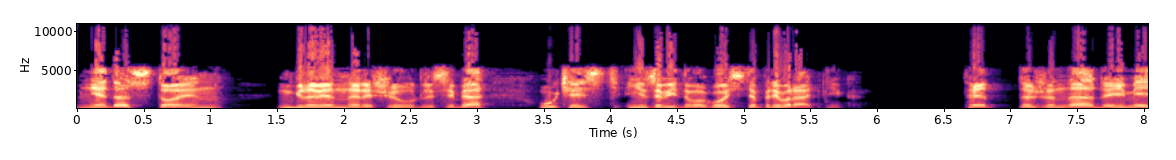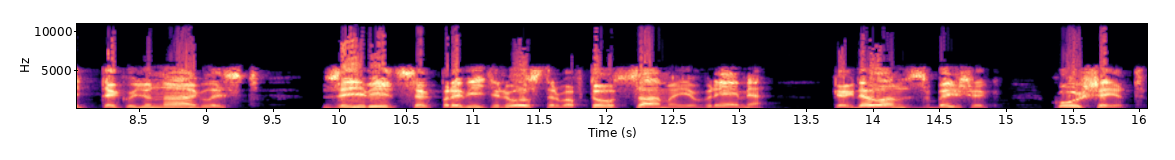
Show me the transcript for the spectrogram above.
«Недостоин», — мгновенно решил для себя участь незавидного гостя привратник. Это же надо иметь такую наглость, заявиться к правителю острова в то самое время, когда он, Сбышек, кушает,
